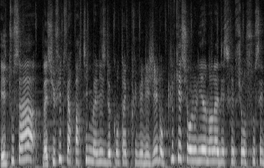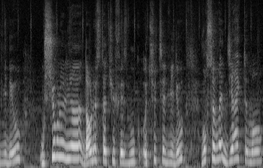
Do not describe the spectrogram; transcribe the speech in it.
Et tout ça, bah, suffit de faire partie de ma liste de contacts privilégiés. Donc cliquez sur le lien dans la description sous cette vidéo ou sur le lien dans le statut Facebook au-dessus de cette vidéo. Vous recevrez directement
